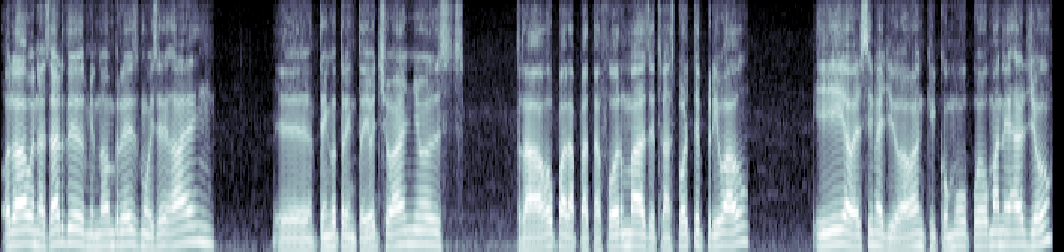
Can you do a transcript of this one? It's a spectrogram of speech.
Hola, buenas tardes. Mi nombre es Moisés Jaén. Eh, tengo 38 años. Trabajo para plataformas de transporte privado. Y a ver si me ayudaban que cómo puedo manejar yo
